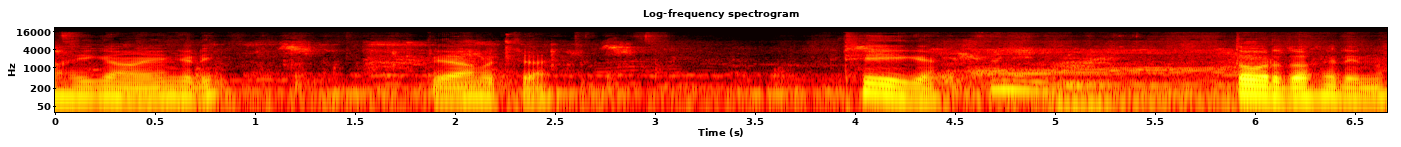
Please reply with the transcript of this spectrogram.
ਆਹੀ ਗਾਂ ਹੈ ਜਿਹੜੀ ਤੇ ਆਹ ਬੱਚਾ। ਹੈ। ਠੀਕ ਹੈ ਹਾਂਜੀ। ਤੋਰ ਦੋ ਫਿਰ ਇਹਨੂੰ।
